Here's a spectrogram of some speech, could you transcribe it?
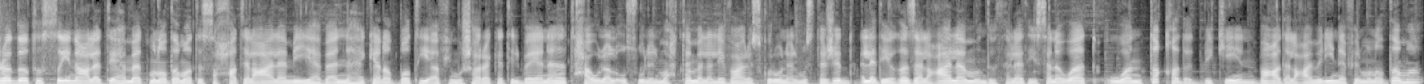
ردت الصين على اتهامات منظمة الصحة العالمية بأنها كانت بطيئة في مشاركة البيانات حول الأصول المحتملة لفيروس كورونا المستجد الذي غزا العالم منذ ثلاث سنوات وانتقدت بكين بعض العاملين في المنظمة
